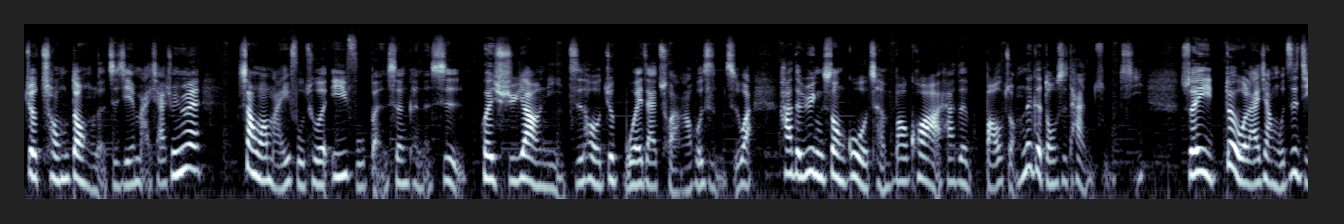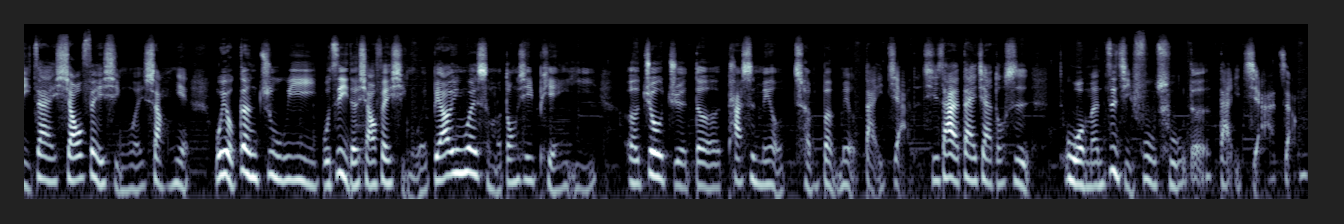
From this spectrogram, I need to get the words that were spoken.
就冲动了直接买下去，因为。上网买衣服，除了衣服本身可能是会需要你之后就不会再穿啊，或者什么之外，它的运送过程，包括它的包装，那个都是碳足迹。所以对我来讲，我自己在消费行为上面，我有更注意我自己的消费行为，不要因为什么东西便宜，而就觉得它是没有成本、没有代价的。其实它的代价都是我们自己付出的代价。这样，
